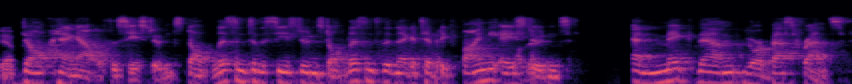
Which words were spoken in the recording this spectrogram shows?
Yep. Don't hang out with the C students. Don't listen to the C students. Don't listen to the negativity. Find the A okay. students and make them your best friends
